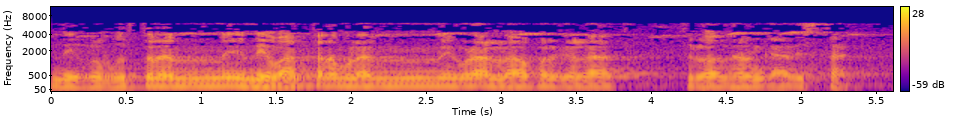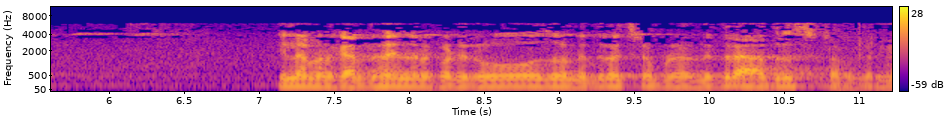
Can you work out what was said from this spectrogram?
నీ వృత్తులన్నీ నీ వర్తనములన్నీ కూడా లోపలికి ఇలా తిరోధనం కావిస్తాడు. ఇలా మనకు అర్థమైందనుకోండి రోజు నిద్ర వచ్చినప్పుడు నిద్ర అదృష్టం అందరికీ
